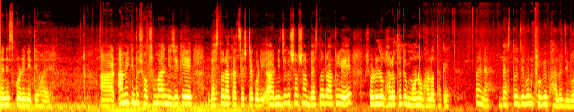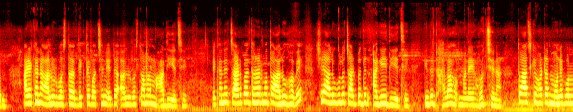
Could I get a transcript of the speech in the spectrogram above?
ম্যানেজ করে নিতে হয়। আর আমি কিন্তু সবসময় নিজেকে ব্যস্ত রাখার চেষ্টা করি। আর নিজেকে সবসময় ব্যস্ত রাখলে শরীরও ভালো থাকে, মনও ভালো থাকে। তাই না? ব্যস্ত জীবন খুবই ভালো জীবন। আর এখানে আলুর বস্তা দেখতে পাচ্ছেন, এটা আলুর বস্তা আমার মা দিয়েছে। এখানে চার পাঁচ ধরার মতো আলু হবে, সে আলুগুলো চার পাঁচ দিন আগেই দিয়েছে, কিন্তু ঢালা মানে হচ্ছে না। তো আজকে হঠাৎ মনে পড়ল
